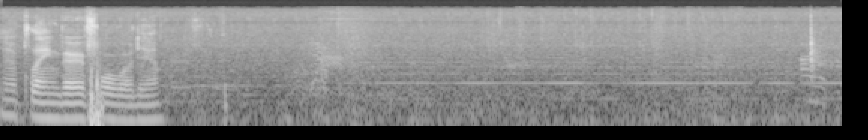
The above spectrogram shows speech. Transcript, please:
Yeah, playing very forward, yeah. I have the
